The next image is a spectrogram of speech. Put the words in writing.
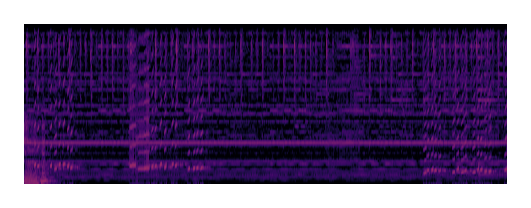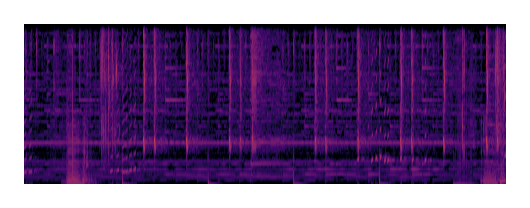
Mm-hmm. Mm -hmm.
